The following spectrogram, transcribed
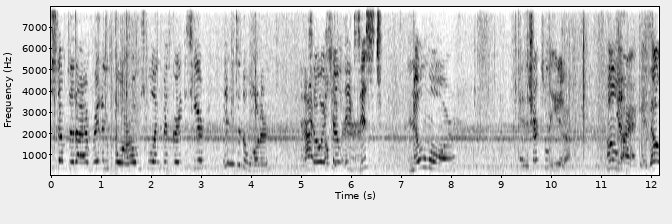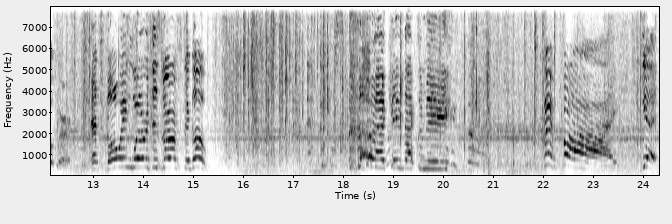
the stuff that I have written for homeschooling fifth grade this year into the water. And I'm so it shall her. exist no more. And the sharks will eat it up. Oh Homework is over. It's going where it deserves to go. it came back to me. Goodbye. Get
